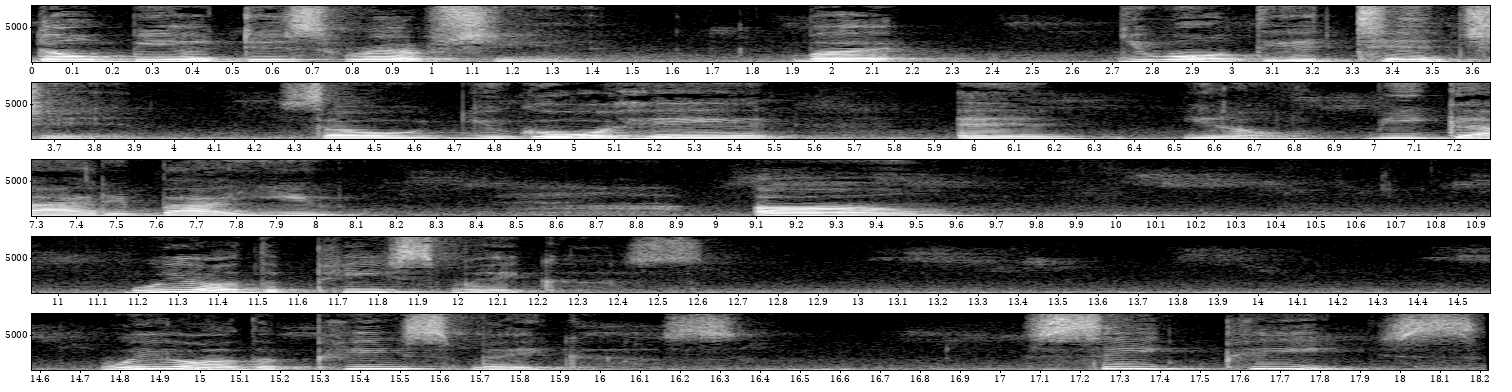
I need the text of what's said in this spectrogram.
don't be a disruption but you want the attention. So you go ahead and, you know, be guided by you. Um, we are the peacemakers. We are the peacemakers. Seek peace.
